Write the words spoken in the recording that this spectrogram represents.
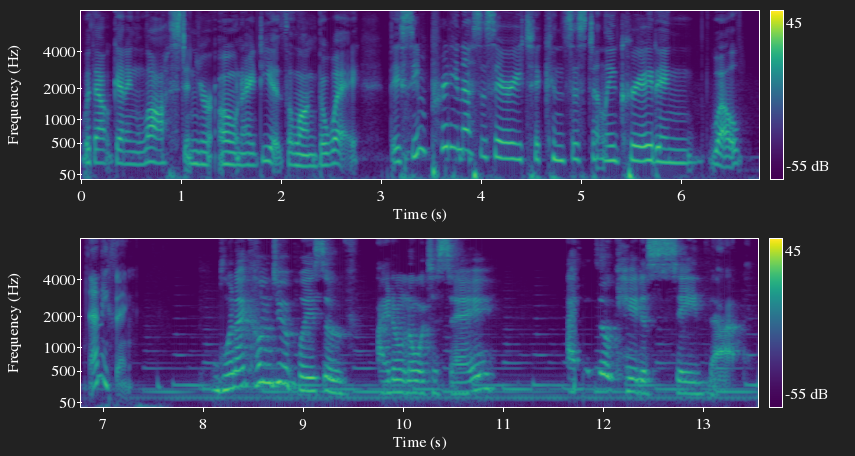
without getting lost in your own ideas along the way. They seem pretty necessary to consistently creating, well, anything. When I come to a place of I don't know what to say, I think it's okay to say that.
